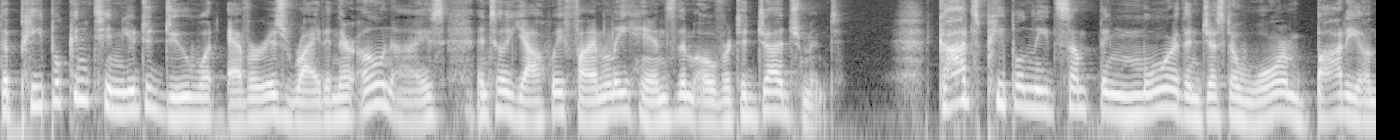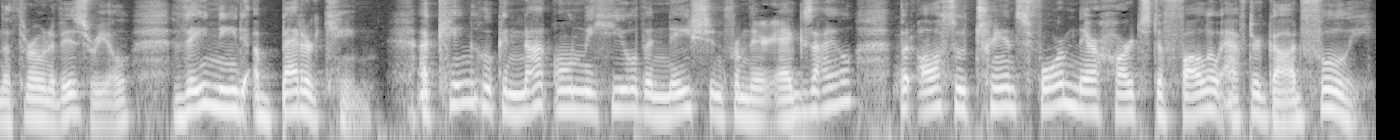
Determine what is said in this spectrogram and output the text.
the people continue to do whatever is right in their own eyes until Yahweh finally hands them over to judgment. God's people need something more than just a warm body on the throne of Israel. They need a better king, a king who can not only heal the nation from their exile, but also transform their hearts to follow after God fully.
